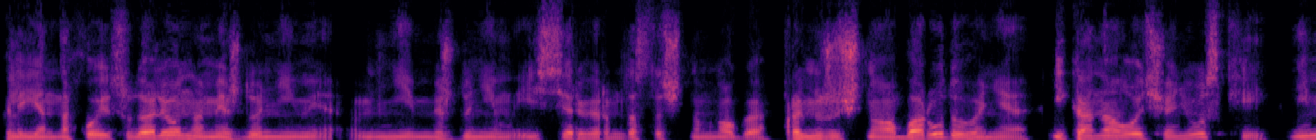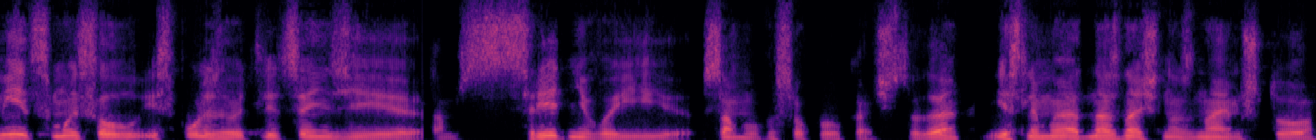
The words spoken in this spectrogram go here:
клиент находится удаленно, между, ними, между ним и сервером достаточно много промежуточного оборудования, и канал очень узкий, имеет смысл использовать лицензии там, среднего и самого высокого качества. Да? Если мы однозначно знаем, что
